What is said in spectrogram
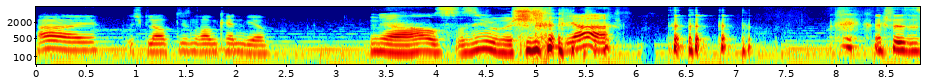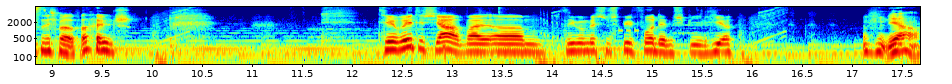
Hi. Ich glaube, diesen Raum kennen wir. Ja, aus Zero Mission. Ja. das ist nicht mal falsch. Theoretisch ja, weil ähm, Zero Mission spielt vor dem Spiel hier. Ja.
